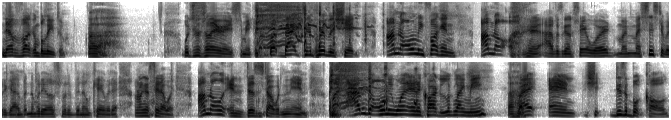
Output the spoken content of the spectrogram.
Never fucking believed him. Which was hilarious to me. But back to the privilege shit. I'm the only fucking. I'm the. I was gonna say a word. My, my sister would have got, it, but nobody else would have been okay with it. I'm not gonna say that word. I'm the only, and it doesn't start with an N. My, I was the only one in the car that looked like me, uh-huh. right? And she, there's a book called.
